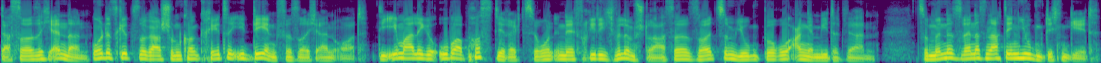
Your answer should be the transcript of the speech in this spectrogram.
Das soll sich ändern. Und es gibt sogar schon konkrete Ideen für solch einen Ort. Die ehemalige Oberpostdirektion in der Friedrich-Wilhelm-Straße soll zum Jugendbüro angemietet werden. Zumindest wenn es nach den Jugendlichen geht.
